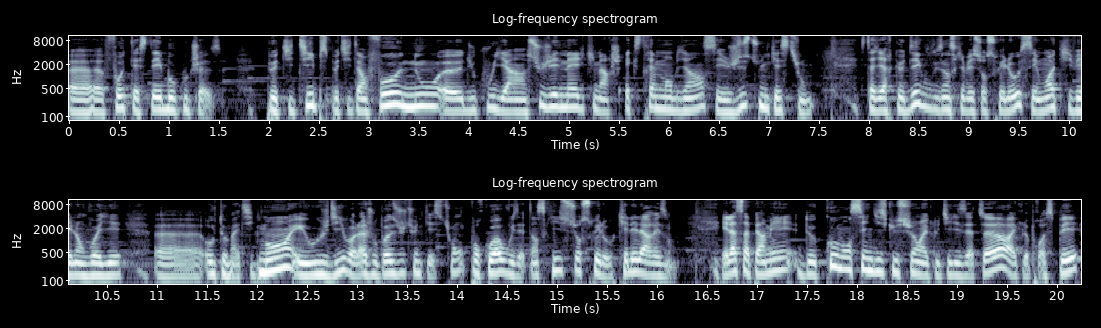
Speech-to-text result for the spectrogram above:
euh, faut tester beaucoup de choses. Petit tips, petite info, nous, euh, du coup, il y a un sujet de mail qui marche extrêmement bien, c'est juste une question. C'est-à-dire que dès que vous vous inscrivez sur Swello, c'est moi qui vais l'envoyer automatiquement et où je dis, voilà, je vous pose juste une question, pourquoi vous êtes inscrit sur Swello? Quelle est la raison? Et là, ça permet de commencer une discussion avec l'utilisateur, avec le prospect,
